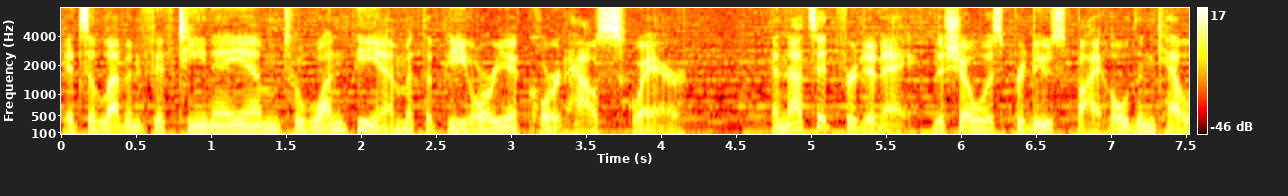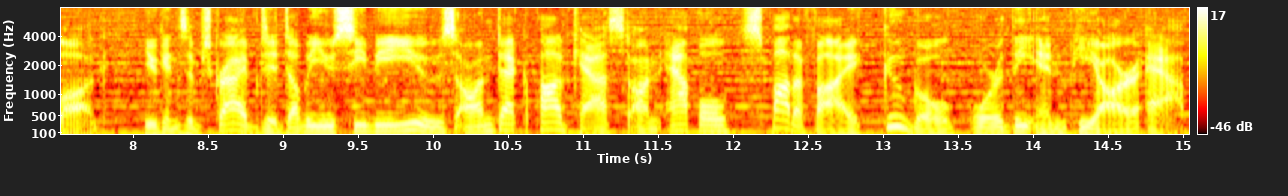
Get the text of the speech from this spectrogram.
It's 11:15 a.m. to 1 p.m. at the Peoria Courthouse Square. And that's it for today. The show was produced by Holden Kellogg. You can subscribe to WCBU's On Deck podcast on Apple, Spotify, Google, or the NPR app.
